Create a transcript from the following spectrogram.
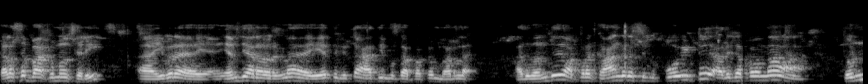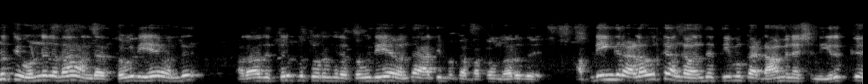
கலசப்பாக்கமும் சரி அஹ், இவரை எம்ஜிஆர் அவர்களை ஏத்துக்கிட்டு அதிமுக பக்கம் வரல. அது வந்து அப்புறம் காங்கிரஸுக்கு போயிட்டு அதுக்கப்புறம் தான் தொண்ணூத்தி ஒண்ணுல தான் அந்த தொகுதியே வந்து அதாவது திருப்பத்தூருங்கிற தொகுதியே வந்து அதிமுக பக்கம் வருது. அப்படிங்கிற அளவுக்கு அங்க வந்து திமுக டாமினேஷன் இருக்கு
